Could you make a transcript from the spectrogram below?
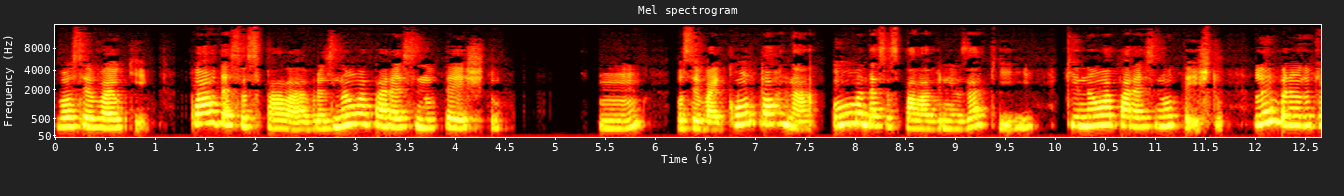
você vai o quê? Qual dessas palavras não aparece no texto? Hum, você vai contornar uma dessas palavrinhas aqui que não aparece no texto. Lembrando que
